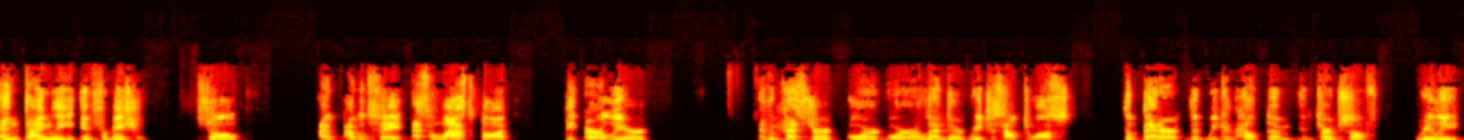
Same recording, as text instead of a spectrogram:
and timely information. So I, I would say as a last thought the earlier an investor or or a lender reaches out to us the better that we can help them in terms of really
